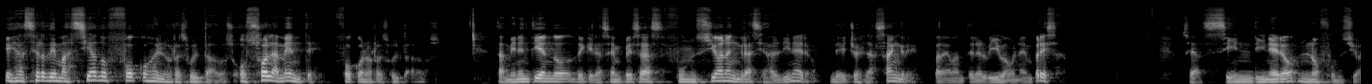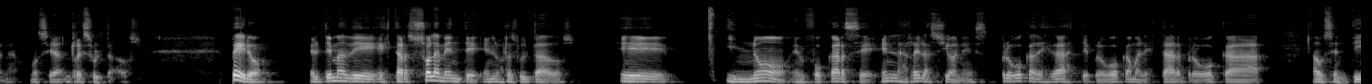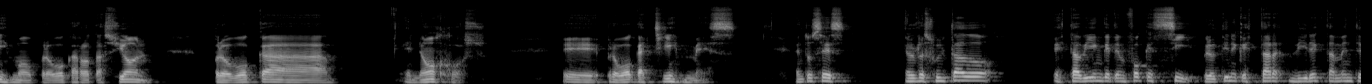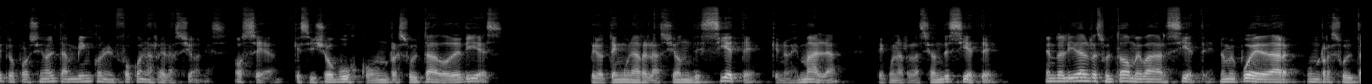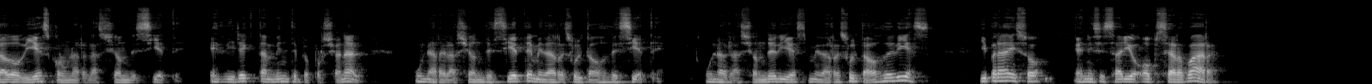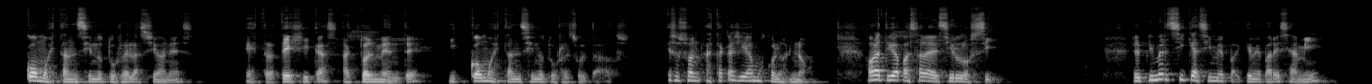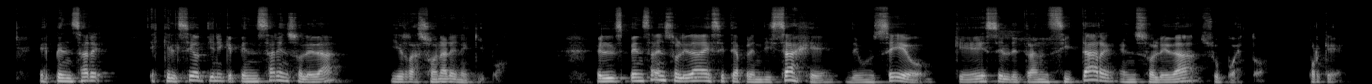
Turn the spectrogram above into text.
es hacer demasiados focos en los resultados o solamente foco en los resultados. También entiendo de que las empresas funcionan gracias al dinero. De hecho, es la sangre para mantener viva una empresa. O sea, sin dinero no funciona. O sea, resultados. Pero el tema de estar solamente en los resultados eh, y no enfocarse en las relaciones provoca desgaste, provoca malestar, provoca ausentismo, provoca rotación, provoca enojos, eh, provoca chismes. Entonces, el resultado está bien que te enfoques, sí, pero tiene que estar directamente proporcional también con el foco en las relaciones. O sea, que si yo busco un resultado de 10, pero tengo una relación de 7, que no es mala, tengo una relación de 7, en realidad el resultado me va a dar 7. No me puede dar un resultado 10 con una relación de 7. Es directamente proporcional. Una relación de 7 me da resultados de 7. Una relación de 10 me da resultados de 10. Y para eso es necesario observar cómo están siendo tus relaciones estratégicas actualmente y cómo están siendo tus resultados. Esos son, hasta acá llegamos con los no. Ahora te voy a pasar a decir los sí. El primer sí que así me, que me parece a mí es pensar, es que el SEO tiene que pensar en soledad y razonar en equipo. El pensar en soledad es este aprendizaje de un CEO, que es el de transitar en soledad su puesto. ¿Por qué?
